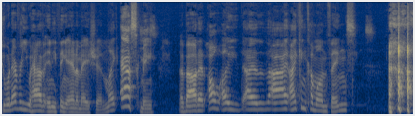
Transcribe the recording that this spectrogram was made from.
to whenever you have anything animation, like ask me about it. I'll I I I, I can come on things. I,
